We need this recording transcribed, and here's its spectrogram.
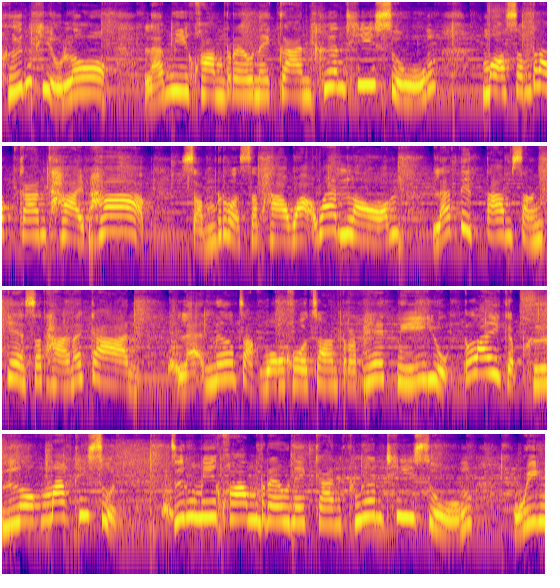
พื้นผิวโลก และมีความเร็วในการเคลื่อนที่สูง เหมาะสำหรับการถ่ายภาพสำรวจสภาวะแวดล้อม และติดตามสังเกตสถานการณ์ และเนื่องจากวงโคจรประเภทนี้อยู่ใกล้กับพื้นโลกมากที่สุด จึงมีความเร็วในการเคลื่อนที่สูง วิ่ง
